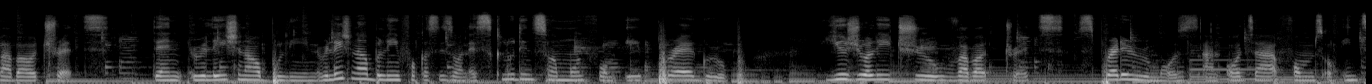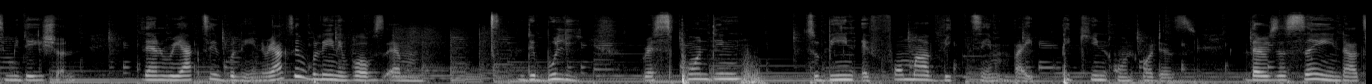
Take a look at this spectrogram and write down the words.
verbal threats. Then relational bullying. Relational bullying focuses on excluding someone from a prayer group, usually through verbal threats, spreading rumors, and other forms of intimidation. Then reactive bullying. Reactive bullying involves um, the bully responding to being a former victim by picking on others. There is a saying that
